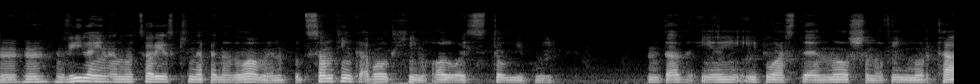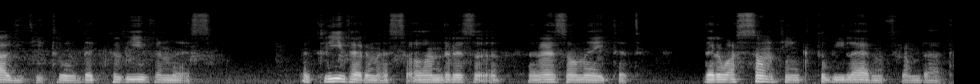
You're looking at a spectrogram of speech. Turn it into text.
Mm-hmm. Villain and notorious kidnapped woman, but something about him always stuck with me. That it was the notion of immortality through the cleverness, the cleverness and res resonated there was something to be learned from that.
